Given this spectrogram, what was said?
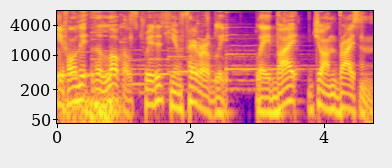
if only the locals treated him favorably. Played by John Bryson.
